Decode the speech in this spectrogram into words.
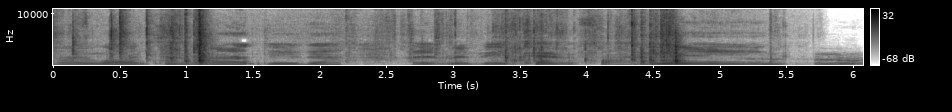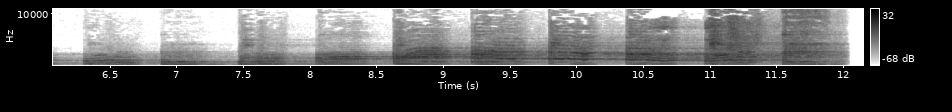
I want to not do that. It would be terrifying.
